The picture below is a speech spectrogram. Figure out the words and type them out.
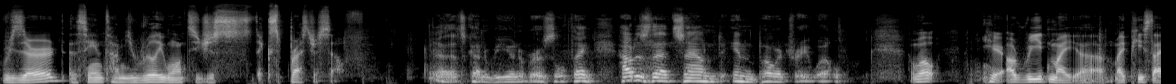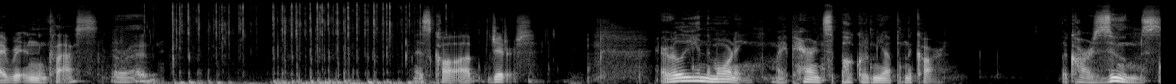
reserved. At the same time, you really want to just express yourself. Yeah, that's kind of a universal thing. How does that sound in poetry, Will? Well, here I'll read my uh, my piece that I've written in class. All right. It's called uh, Jitters. Early in the morning, my parents buckled me up in the car. The car zooms,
